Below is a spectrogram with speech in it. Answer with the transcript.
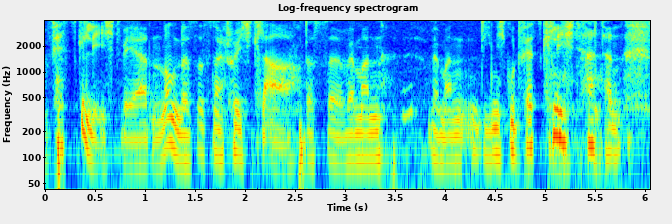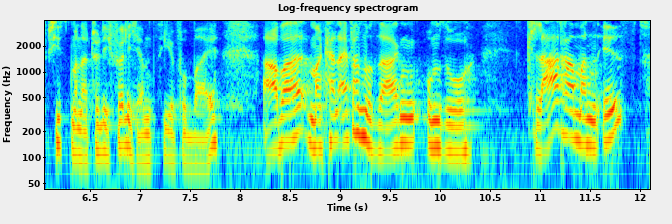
festgelegt werden. Und das ist natürlich klar, dass äh, wenn man, wenn man die nicht gut festgelegt hat, dann schießt man natürlich völlig am Ziel vorbei. Aber man kann einfach nur sagen, umso klarer man ist,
